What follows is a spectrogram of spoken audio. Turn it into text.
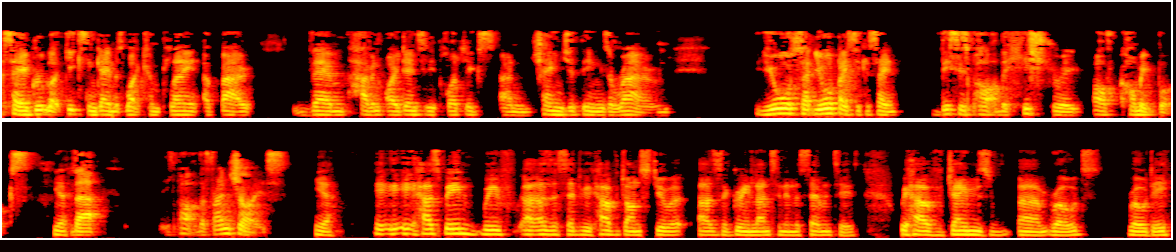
say a group like Geeks and Gamers might complain about them having identity politics and changing things around, you're you're basically saying this is part of the history of comic books. Yes. That it's part of the franchise. Yeah. It, it, has been. We've, as I said, we have John Stewart as a Green Lantern in the seventies. We have James um, Rhodes, Rhodey,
